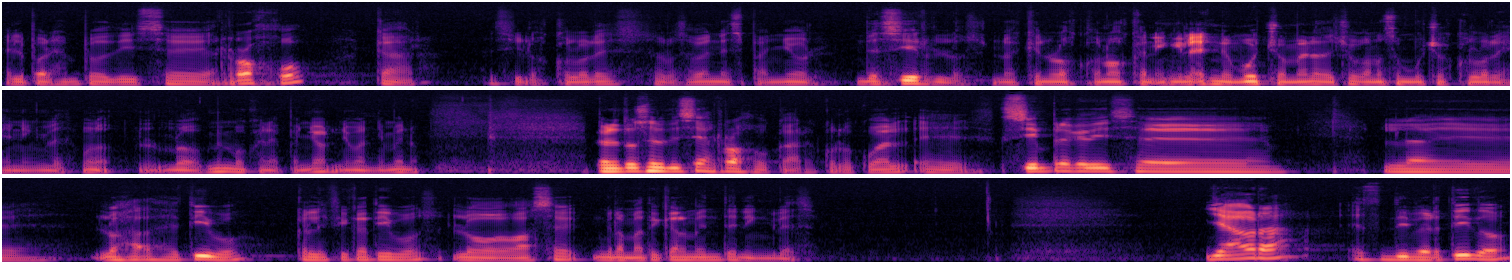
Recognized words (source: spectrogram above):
Él, por ejemplo, dice rojo, car, si los colores se los sabe en español. Decirlos, no es que no los conozca en inglés, ni mucho menos. De hecho, conoce muchos colores en inglés. Bueno, los mismos que en español, ni más ni menos. Pero entonces dice rojo car, con lo cual, eh, siempre que dice eh, los adjetivos calificativos, lo hace gramaticalmente en inglés. Y ahora es divertido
